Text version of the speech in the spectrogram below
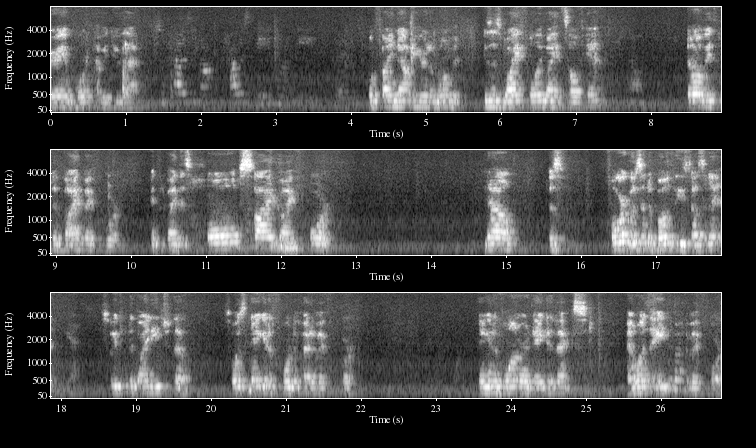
Very important how we do that. We'll find out here in a moment. Is this y fully by itself yet? No, we have to divide by four. We have to divide this whole side by four. Now, this four goes into both these, doesn't it? So we can divide each of them. So what's negative four divided by four? Negative one or negative x. And what's eight divided by four?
